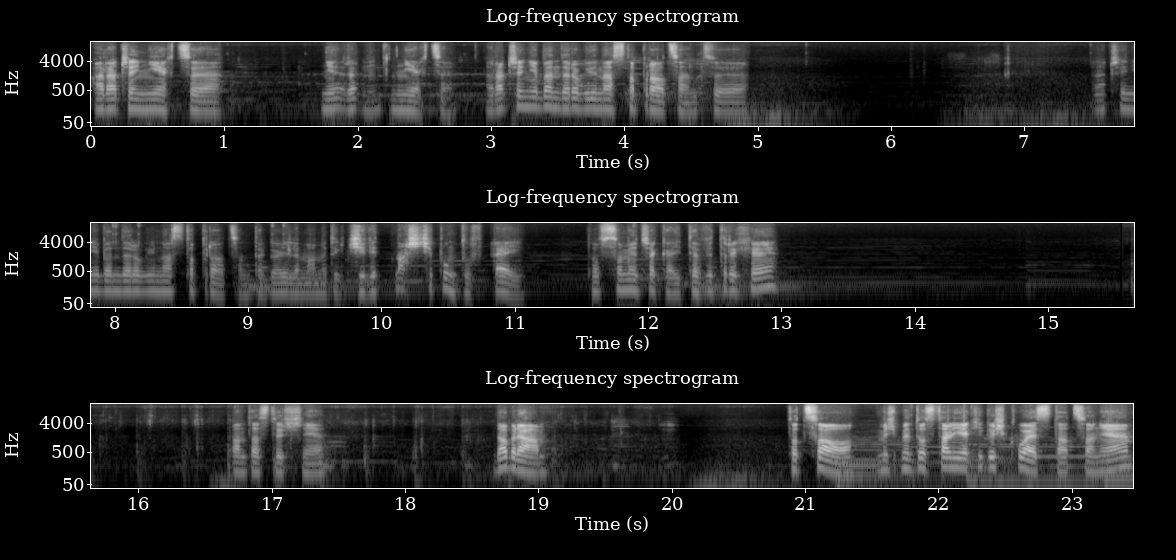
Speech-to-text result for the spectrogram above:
A raczej nie chcę. Nie, nie chcę. Raczej nie będę robił na 100%. y. Raczej nie będę robił na 100% tego, ile mamy tych 19 punktów. Ej, to w sumie czekaj, te wytrychy. Fantastycznie. Dobra. To co? Myśmy dostali jakiegoś questa, co nie?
